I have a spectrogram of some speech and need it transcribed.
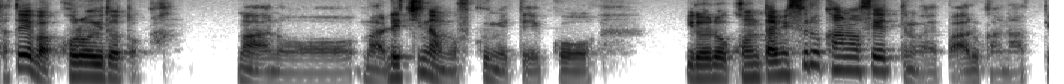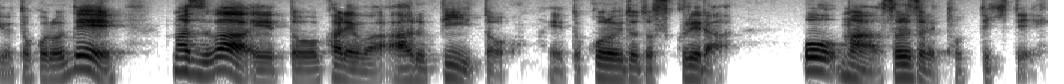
あ、例えばコロイドとか、まああのまあ、レチナも含めてこういろいろコンタミする可能性っていうのがやっぱあるかなっていうところでまずは、えーと彼は RP とえーと、コロイドとスクレラを、まあ、それぞれ取ってきて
